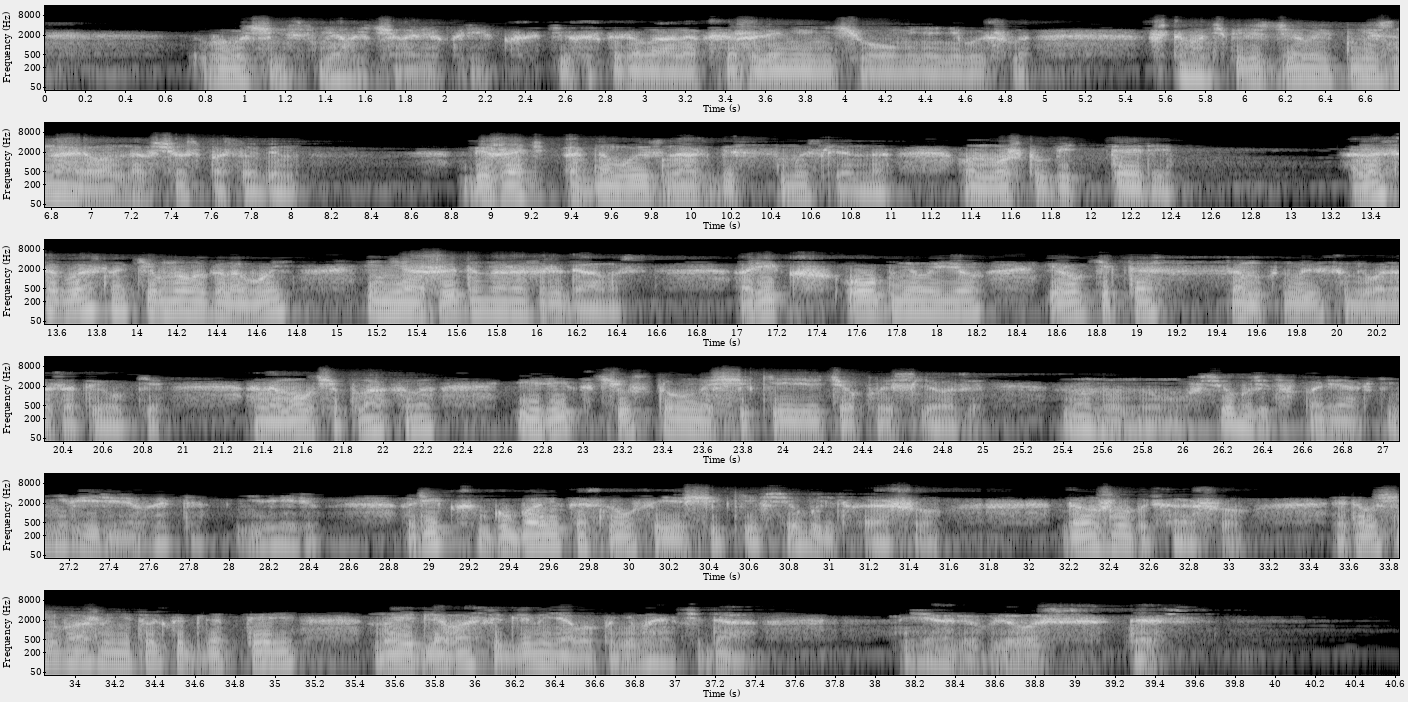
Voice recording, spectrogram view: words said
«Вы очень смелый человек, Рик», — тихо сказала она. «К сожалению, ничего у меня не вышло. Что он теперь сделает, не знаю, он на все способен». Бежать одному из нас бессмысленно. Он может убить Терри. Она согласно кивнула головой и неожиданно разрыдалась. Рик обнял ее, и руки Тесс сомкнулись у него на затылке. Она молча плакала, и Рик чувствовал на щеке ее теплые слезы. «Ну-ну-ну, все будет в порядке, не верю я в это, не верю». Рик губами коснулся ее щеки. «Все будет хорошо. Должно быть хорошо. Это очень важно не только для Терри, но и для вас, и для меня, вы понимаете? Да. Я люблю вас, Тесс.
